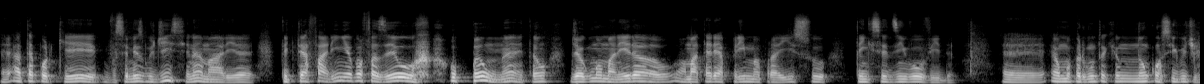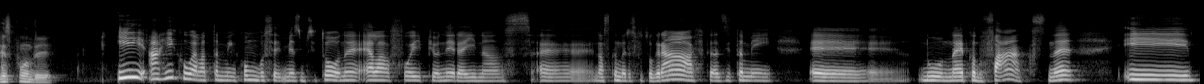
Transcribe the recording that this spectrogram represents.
É, até porque, você mesmo disse, né, Mari, é, tem que ter a farinha para fazer o, o, pão, né? Então, de alguma maneira, a matéria-prima para isso tem que ser desenvolvida. É, é, uma pergunta que eu não consigo te responder. E a Rico, ela também, como você mesmo citou, né, ela foi pioneira aí nas, é, nas câmeras fotográficas e também é, no, na época do fax, né? E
